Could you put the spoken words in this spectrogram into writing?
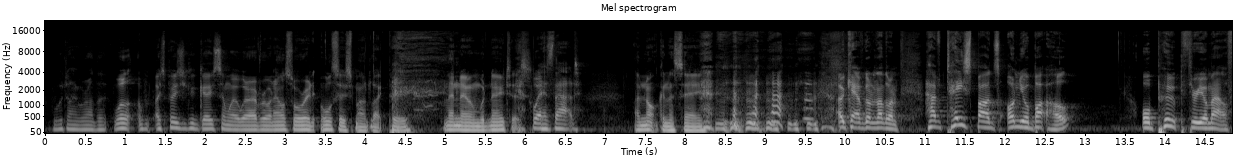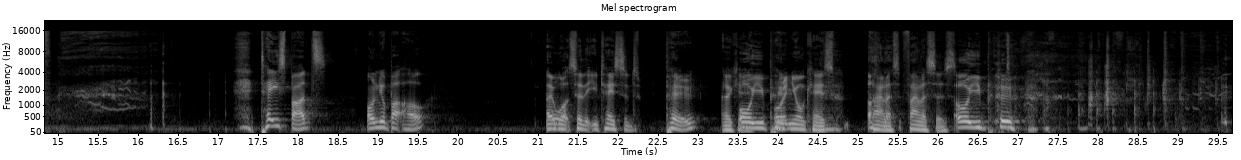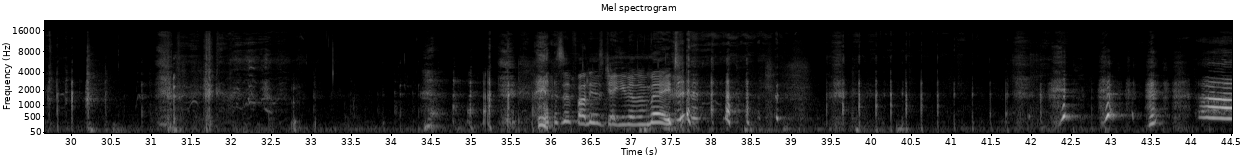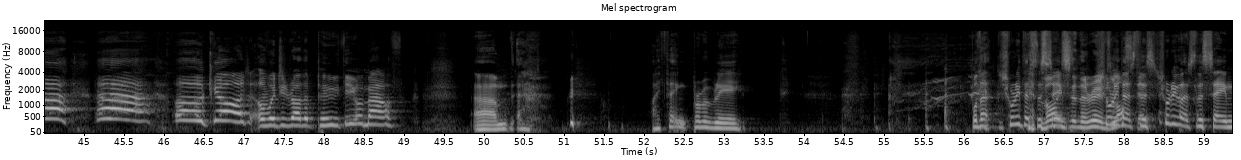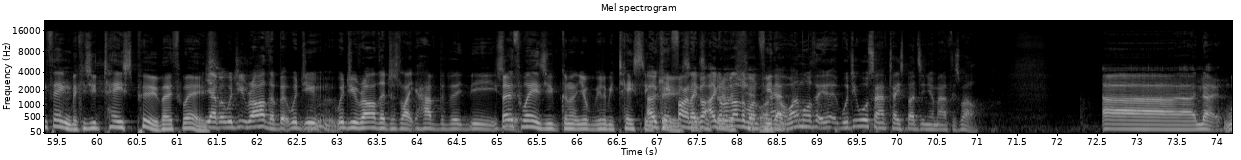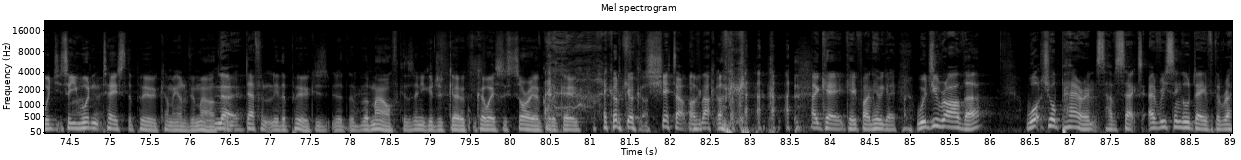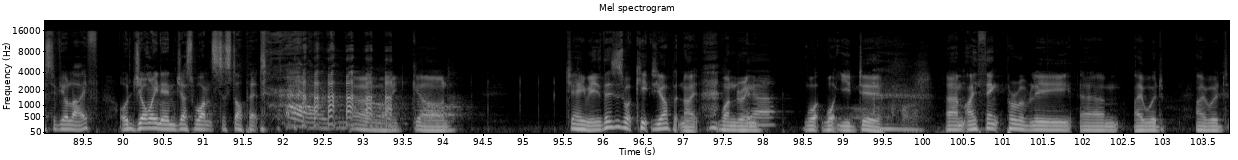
Would I rather? Well, I suppose you could go somewhere where everyone else already also smelled like poo, and then no one would notice. Where's that? I'm not going to say. Okay, I've got another one. Have taste buds on your butthole or poop through your mouth? taste buds on your butthole, Oh, what? So that you tasted? poo, Okay. Or you Or in your case, phallus, phalluses. or you poo. That's the funniest joke you've ever made. ah, ah, oh God! Or would you rather poo through your mouth? Um, I think probably. Well, that surely that's the Voice same. in the room's surely lost that's the, surely that's the same thing because you taste poo both ways. Yeah, but would you rather? But would you? Would you rather just like have the the, the sort both of- ways you're gonna you're gonna be tasting. Okay, poo, fine, so I it's got- a I got of a another shit one for you Hang then. on, one more thing. Would you also have taste buds in your mouth as well? Uh, no. Would you, so you wouldn't taste the poo coming out of your mouth? No. Well, definitely the poo because the, the mouth because then you could just go go away. So sorry, I've got to go. I gotta go shit up my I've, mouth. Okay, okay, fine. Here we go. Would you rather watch your parents have sex every single day for the rest of your life, or join in just once to stop it? oh my god, Jamie, this is what keeps you up at night, wondering what what you do. Um, I think probably um, I would I would.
